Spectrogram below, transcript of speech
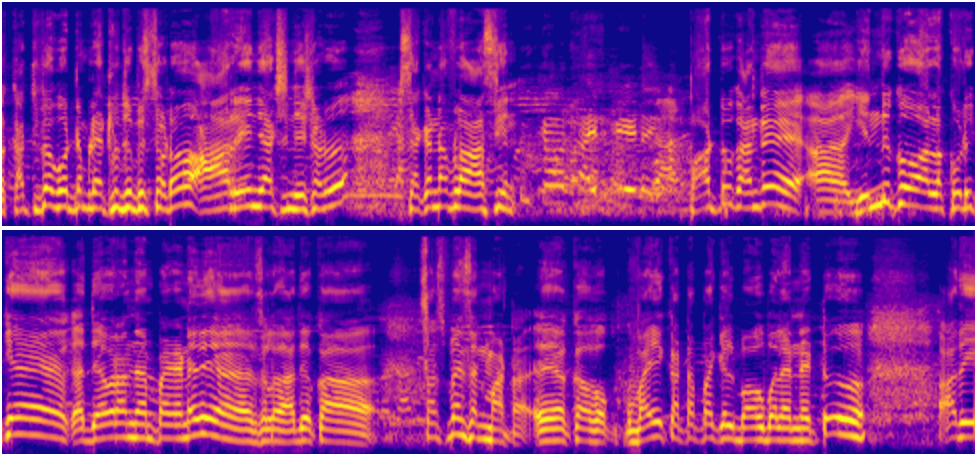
కత్తితో కొట్టినప్పుడు ఎట్లా చూపిస్తాడో ఆ రేంజ్ యాక్షన్ చేసినాడు. సెకండ్ హాఫ్లో ఆ సీన్ పార్ట్ టూ అంటే ఎందుకు వాళ్ళ కొడుకే దేవరాన్ని చంపాడు అనేది అసలు అది ఒక సస్పెన్స్ అనమాట వై కట్టప్పకిల్ బాహుబలి అన్నట్టు అది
